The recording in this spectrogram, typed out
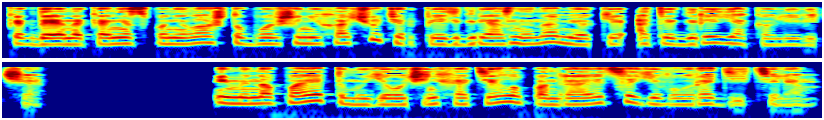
когда я наконец поняла, что больше не хочу терпеть грязные намеки от Игоря Яковлевича. Именно поэтому я очень хотела понравиться его родителям.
